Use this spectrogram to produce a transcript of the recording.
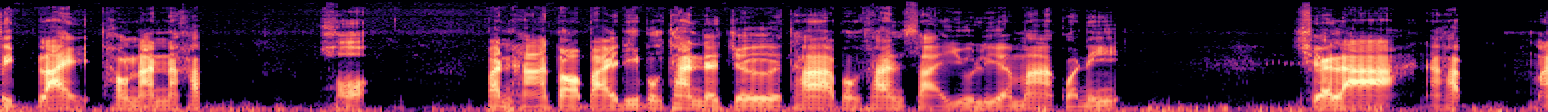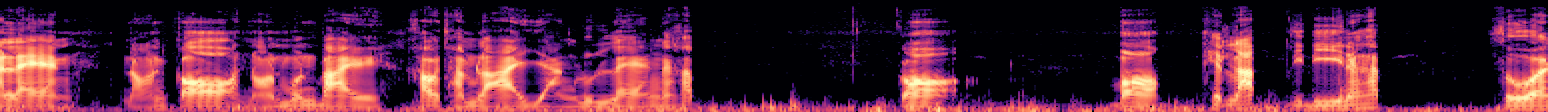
10 ไร่เท่านั้นนะครับ เพราะ ปัญหาต่อไปที่พวกท่านจะเจอ ถ้าพวกท่านใส่ยูเรียมากกว่านี้ เชื้อรานะครับมแมลงหนอนกอหนอนม้นใบเข้าทำลายอย่างรุนแรงนะครับ ก็บอกเคล็ดลับดีๆนะครับ ส่วน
